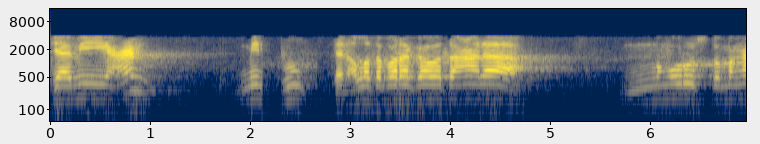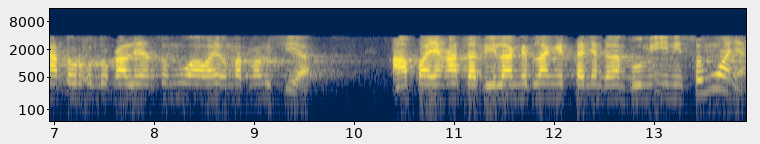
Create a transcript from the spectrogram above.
jami'an minhu." Dan Allah Taala mengurus, mengatur untuk kalian semua wahai umat manusia. Apa yang ada di langit-langit dan yang dalam bumi ini semuanya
